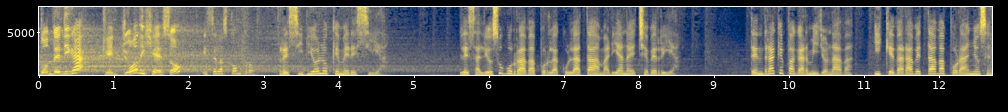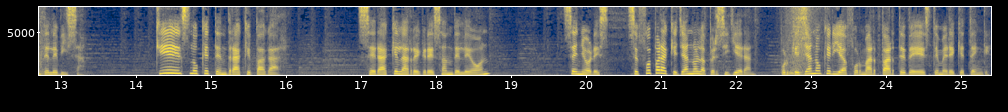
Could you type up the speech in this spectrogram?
donde diga que yo dije eso y se las compro. Recibió lo que merecía. Le salió su burrada por la culata a Mariana Echeverría. Tendrá que pagar millonada y quedará vetada por años en Televisa. ¿Qué es lo que tendrá que pagar? ¿Será que la regresan de León? Señores, se fue para que ya no la persiguieran, porque ya no quería formar parte de este merequetengue.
